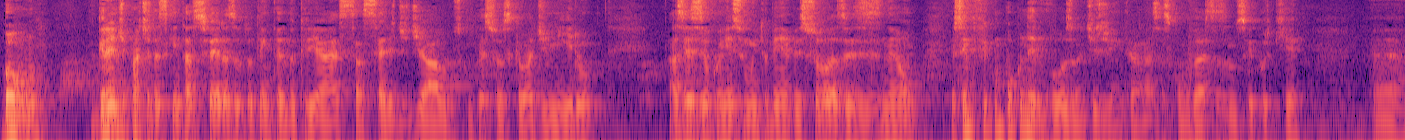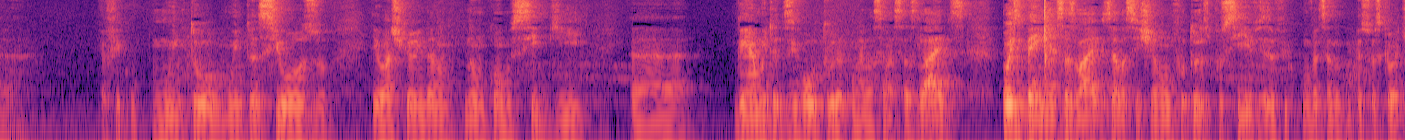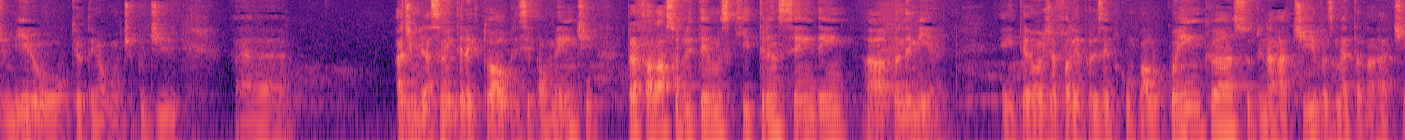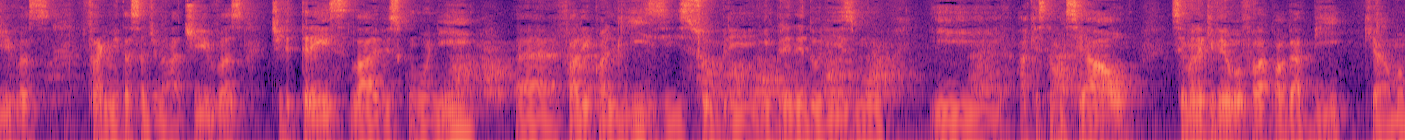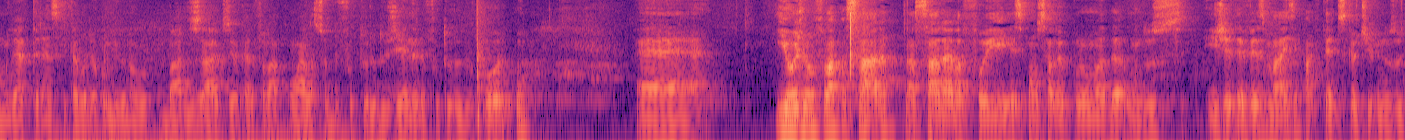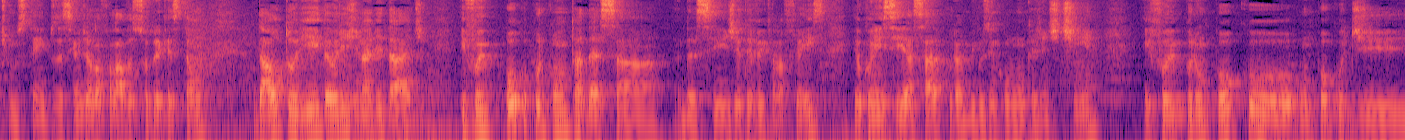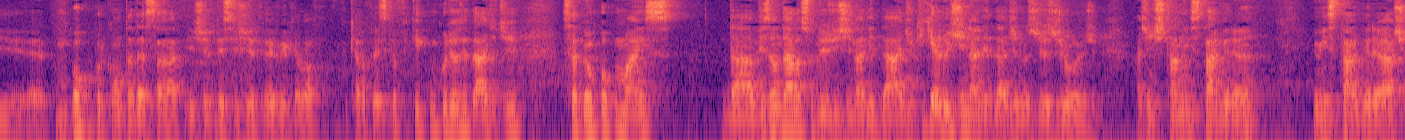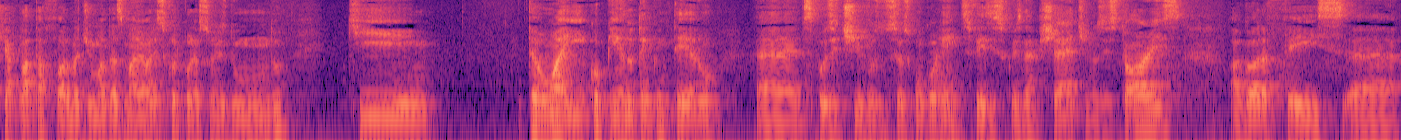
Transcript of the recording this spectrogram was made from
Bom, grande parte das quintas-feiras eu estou tentando criar essa série de diálogos com pessoas que eu admiro. Às vezes eu conheço muito bem a pessoa, às vezes não. Eu sempre fico um pouco nervoso antes de entrar nessas conversas, não sei porquê. É... Eu fico muito, muito ansioso. Eu acho que eu ainda não, não consegui é... ganhar muita desenvoltura com relação a essas lives. Pois bem, essas lives elas se chamam Futuros Possíveis. Eu fico conversando com pessoas que eu admiro ou que eu tenho algum tipo de é, admiração intelectual, principalmente, para falar sobre temas que transcendem a pandemia. Então, eu já falei, por exemplo, com Paulo Cuenca sobre narrativas, metanarrativas, fragmentação de narrativas. Tive três lives com Roni. É, falei com a Lise sobre empreendedorismo e a questão racial. Semana que vem eu vou falar com a Gabi que é uma mulher trans que trabalhou comigo no Bar dos Arcos, e eu quero falar com ela sobre o futuro do gênero, o futuro do corpo. É... E hoje eu vou falar com a Sara. A Sara ela foi responsável por uma da, um dos IGTVs mais impactantes que eu tive nos últimos tempos, assim, onde ela falava sobre a questão da autoria e da originalidade. E foi pouco por conta dessa desse IGTV que ela fez. Eu conheci a Sara por amigos em comum que a gente tinha e foi por um pouco um pouco de é, um pouco por conta dessa desse GTV que ela que ela fez que eu fiquei com curiosidade de saber um pouco mais da visão dela sobre originalidade. O que é originalidade nos dias de hoje? A gente está no Instagram e o Instagram acho que é a plataforma de uma das maiores corporações do mundo que estão aí copiando o tempo inteiro é, dispositivos dos seus concorrentes. Fez isso com o Snapchat nos Stories agora fez uh,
